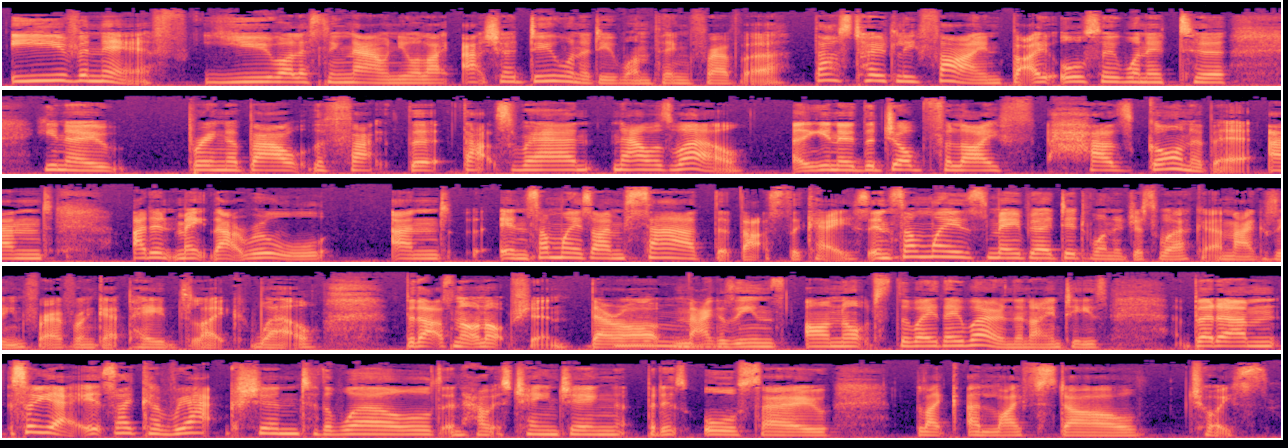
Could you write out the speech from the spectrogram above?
Even if you are listening now and you're like, actually, I do want to do one thing forever, that's totally fine. But I also wanted to, you know, bring about the fact that that's rare now as well. Uh, You know, the job for life has gone a bit, and I didn't make that rule. And in some ways, I'm sad that that's the case. In some ways, maybe I did want to just work at a magazine forever and get paid like well, but that's not an option. There are magazines are not the way they were in the 90s. But um, so yeah, it's like a reaction to the world and how it's changing, but it's also like a lifestyle choice.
